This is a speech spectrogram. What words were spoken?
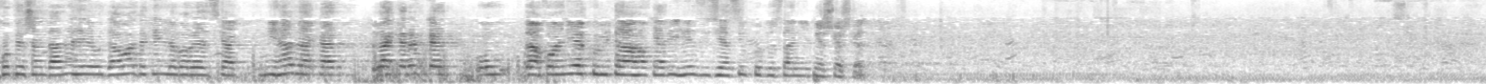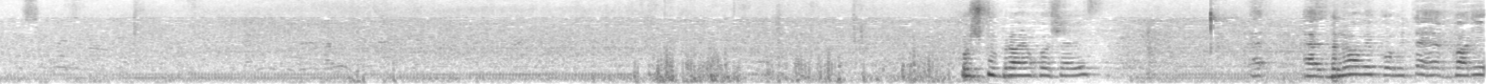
خۆ پێشاندانە هەیە و داوا دەکەین لە بەڕێزکانیهاداکار بلاکەرم کرد و داخوانیە کومیتە هاوکاری هێزی سیاسی کوردستانی پێشکەش کرد. خوشکو برای خوشویست از بناو کمیته هفکاری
